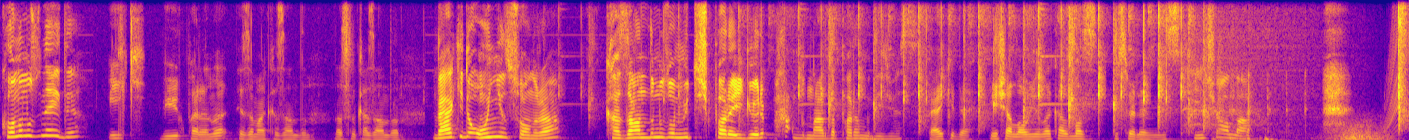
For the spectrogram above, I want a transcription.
Konumuz neydi? İlk büyük paranı ne zaman kazandın? Nasıl kazandın? Belki de 10 yıl sonra kazandığımız o müthiş parayı görüp "Ha, bunlar da para mı diyeceğiz. Belki de. İnşallah 10 yıla kalmaz bu söylemimiz. İnşallah.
